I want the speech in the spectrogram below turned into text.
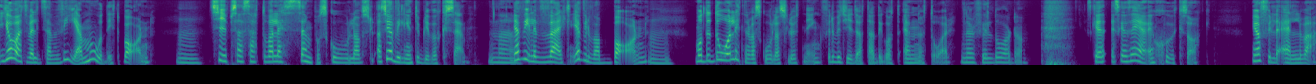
jag var ett väldigt så här, vemodigt barn. Mm. Typ så här, satt och var ledsen på skolavslutning. Alltså jag ville ju inte bli vuxen. Nej. Jag ville verkligen jag ville vara barn. Mm. Mådde dåligt när det var skolavslutning, för det betyder att det hade gått ännu ett år. När du fyllde år då? Ska, ska jag säga en sjuk sak? När jag fyllde 11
